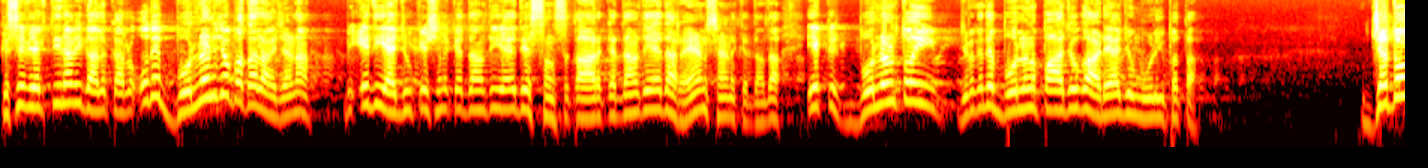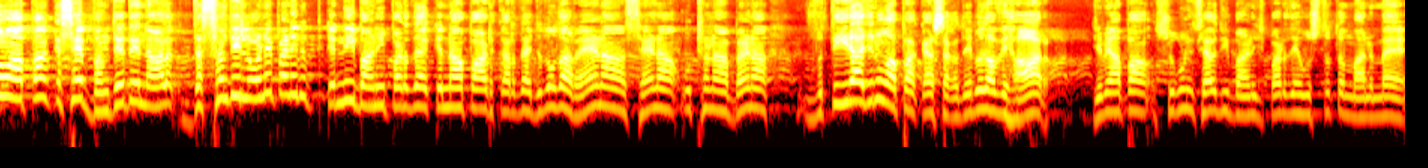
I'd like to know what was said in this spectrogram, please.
ਕਿਸੇ ਵਿਅਕਤੀ ਨਾਲ ਵੀ ਗੱਲ ਕਰ ਲਓ। ਉਹਦੇ ਬੋਲਣ 'ਚੋਂ ਪਤਾ ਲੱਗ ਜਾਣਾ ਵੀ ਇਹਦੀ ਐਜੂਕੇਸ਼ਨ ਕਿਦਾਂ ਦੀ ਹੈ ਇਹਦੇ ਸੰਸਕਾਰ ਕਿਦਾਂ ਦੇ ਆ, ਇਹਦਾ ਰਹਿਣ ਸਹਿਣ ਕਿਦਾਂ ਦਾ। ਇੱਕ ਬੋਲਣ ਤੋਂ ਹੀ, ਜਿਵੇਂ ਕਹਿੰਦੇ ਬੋਲਣ ਪਾ ਜੋ ਗਾੜਿਆ ਜੋ ਮੂਲੀ ਪਤਾ। ਜਦੋਂ ਆਪਾਂ ਕਿਸੇ ਬੰਦੇ ਦੇ ਨਾਲ ਦੱਸਣ ਦੀ ਲੋੜ ਨਹੀਂ ਪੈਣੀ ਵੀ ਕਿੰਨੀ ਬਾਣੀ ਪੜਦਾ ਕਿੰਨਾ ਪਾਠ ਕਰਦਾ, ਜਦੋਂ ਦਾ ਰਹਿਣਾ, ਸਹਿਣਾ, ਉੱਠਣਾ, ਬਹਿਣਾ, ਵਤੀਰਾ ਜਿਹਨੂੰ ਆਪਾਂ ਕਹਿ ਸਕਦੇ ਵੀ ਉਹਦਾ ਵਿਹਾਰ। ਜਿਵੇਂ ਆਪਾਂ ਸੁਖਮਨੀ ਸਾਹਿਬ ਦੀ ਬਾਣੀ ਚ ਪੜ੍ਹਦੇ ਹਾਂ ਉਸਤਤ ਮਨ ਮੈਂ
